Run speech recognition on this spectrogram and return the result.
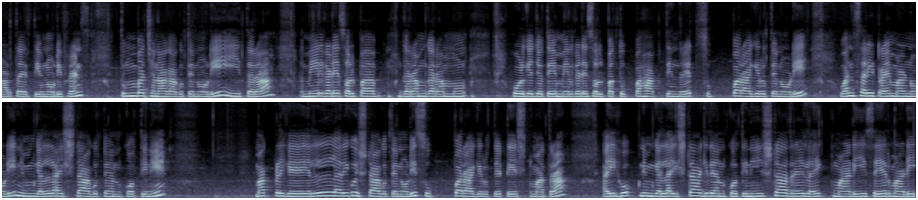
ಮಾಡ್ತಾ ಇರ್ತೀವಿ ನೋಡಿ ಫ್ರೆಂಡ್ಸ್ ತುಂಬ ಚೆನ್ನಾಗಾಗುತ್ತೆ ನೋಡಿ ಈ ಥರ ಮೇಲ್ಗಡೆ ಸ್ವಲ್ಪ ಗರಂ ಗರಮ್ಮು ಹೋಳಿಗೆ ಜೊತೆ ಮೇಲ್ಗಡೆ ಸ್ವಲ್ಪ ತುಪ್ಪ ಹಾಕಿ ತಿಂದರೆ ಸೂಪರಾಗಿರುತ್ತೆ ನೋಡಿ. ಒಂದು ಸರಿ ಟ್ರೈ ಮಾಡಿ ನೋಡಿ, ನಿಮಗೆಲ್ಲ ಇಷ್ಟ ಆಗುತ್ತೆ ಅಂದ್ಕೋತೀನಿ ಮಕ್ಕಳಿಗೆ ಎಲ್ಲರಿಗೂ ಇಷ್ಟ ಆಗುತ್ತೆ ನೋಡಿ ಸೂಪರಾಗಿರುತ್ತೆ ಟೇಸ್ಟ್ ಮಾತ್ರ. ಐ ಹೋಪ್ ನಿಮಗೆಲ್ಲ ಇಷ್ಟ ಆಗಿದೆ ಅಂದ್ಕೋತೀನಿ ಇಷ್ಟ ಆದರೆ ಲೈಕ್ ಮಾಡಿ ಶೇರ್ ಮಾಡಿ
